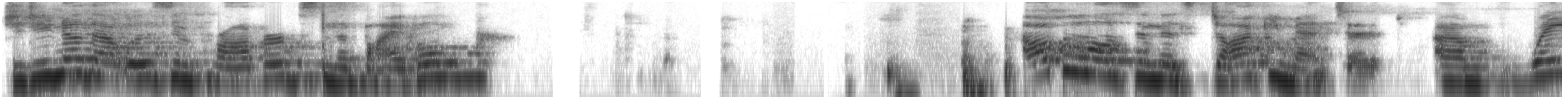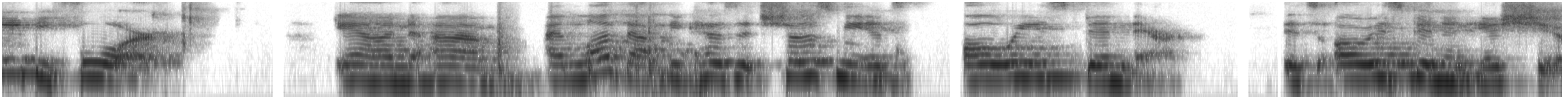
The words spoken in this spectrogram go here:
Did you know that was in Proverbs in the Bible? Alcoholism is documented um, way before and um, I love that because it shows me it's always been there. It's always been an issue.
